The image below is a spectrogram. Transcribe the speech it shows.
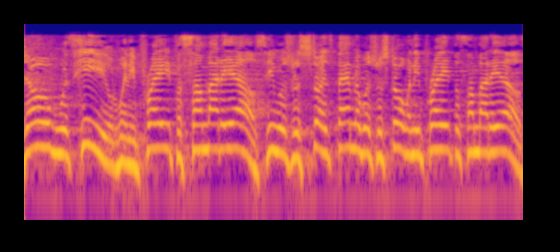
Job was healed when he prayed for somebody else. He was restored. His family was restored when he prayed for somebody else.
